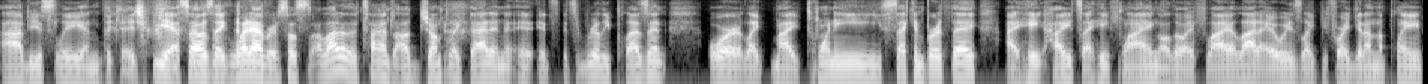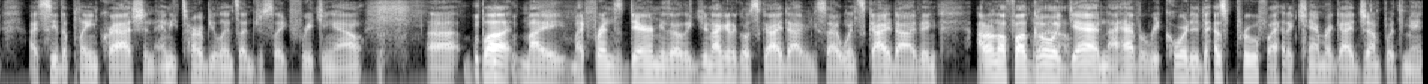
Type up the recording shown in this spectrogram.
obviously, and The cage. yeah. So I was like, whatever. So a lot of the times I'll jump like that, and it, it's it's really pleasant. Or like my 22nd birthday, I hate heights. I hate flying. Although I fly a lot, I always like before I get on the plane, I see the plane crash and any turbulence, I'm just like freaking out. Uh, but my my friends dare me. They're like, "You're not gonna go skydiving." So I went skydiving. I don't know if I'll go Wow. again. I have it recorded as proof. I had a camera guy jump with me.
